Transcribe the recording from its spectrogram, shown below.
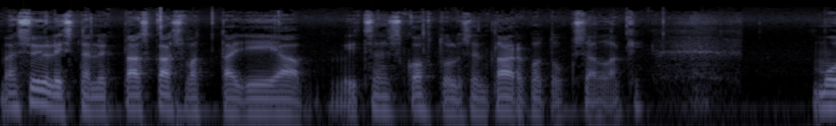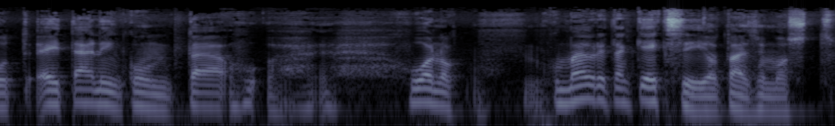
mä syyllistän nyt taas kasvattajia ja itse asiassa kohtuullisen tarkoituksellakin. Mutta ei tämä niin kuin, tämä hu- huono, kun mä yritän keksiä jotain semmoista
